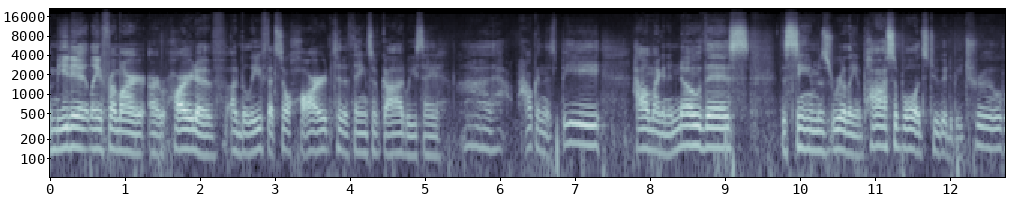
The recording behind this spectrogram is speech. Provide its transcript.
immediately, from our, our heart of unbelief that's so hard to the things of God, we say, ah, How can this be? How am I going to know this? This seems really impossible. It's too good to be true.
